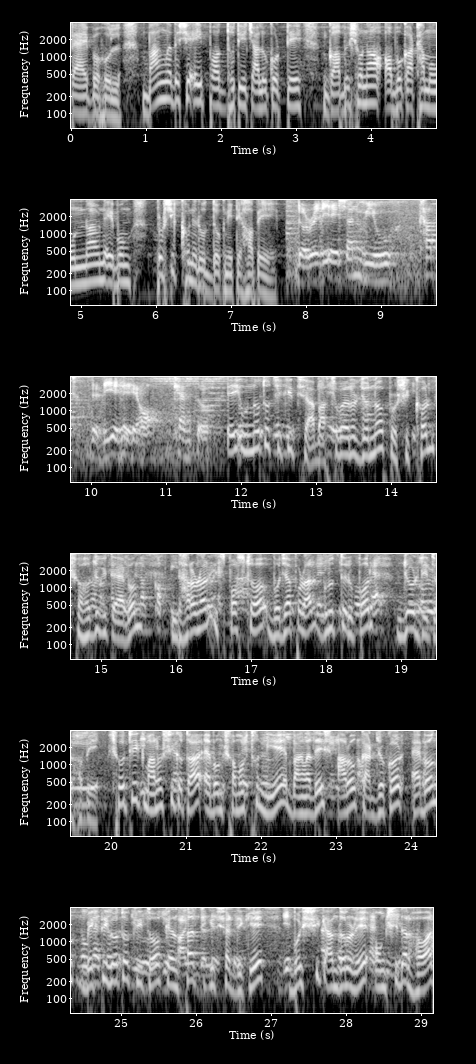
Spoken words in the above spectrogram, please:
ব্যয়বহুল। বাংলাদেশে এই পদ্ধতি চালু করতে গবেষণা অবকাঠামো উন্নয়ন এবং প্রশিক্ষণের উদ্যোগ নিতে হবে. এই উন্নত চিকিৎসা বাস্তবায়নের জন্য প্রশিক্ষণ সহযোগিতা এবং ধারণার স্পষ্ট বোঝাপড়ার গুরুত্বের উপর জোর দিতে হবে। সঠিক মানসিকতা এবং সমর্থন নিয়ে বাংলাদেশ আরও কার্যকর এবং ব্যক্তিগতকৃত ক্যান্সার চিকিৎসার দিকে বৈশ্বিক আন্দোলনে অংশীদার হওয়ার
